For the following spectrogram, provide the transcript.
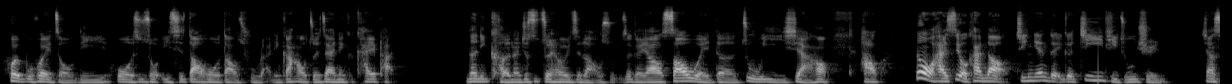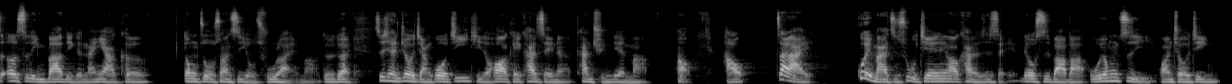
会不会走低，或者是说一次到货倒出来，你刚好追在那个开盘，那你可能就是最后一只老鼠，这个要稍微的注意一下哈。好，那我还是有看到今天的一个记忆体族群，像是二四零八的一个南亚科动作算是有出来嘛，对不对？之前就有讲过记忆体的话，可以看谁呢？看群联嘛。好，好，再来柜买指数，今天要看的是谁？六四八八，毋庸置疑，环球金、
